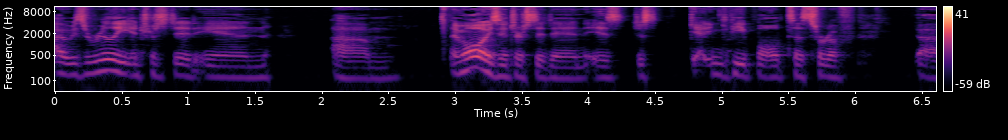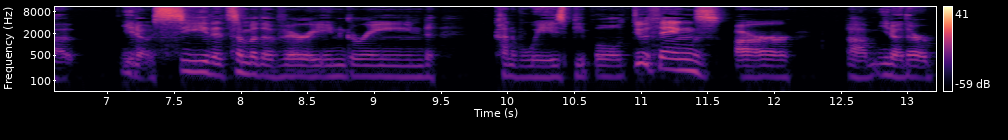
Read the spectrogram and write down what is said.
I was really interested in, um, I'm always interested in, is just getting people to sort of, uh, you know, see that some of the very ingrained kind of ways people do things are, um, you know, they're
